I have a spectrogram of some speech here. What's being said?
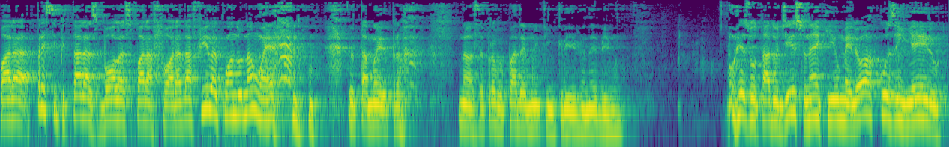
para precipitar as bolas para fora da fila quando não é do tamanho nossa, Prabhupada é muito incrível, né, Bima? O resultado disso, né, é que o melhor cozinheiro,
